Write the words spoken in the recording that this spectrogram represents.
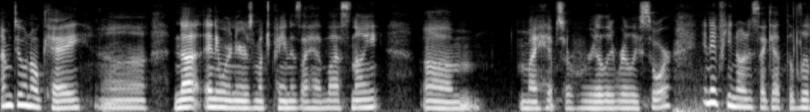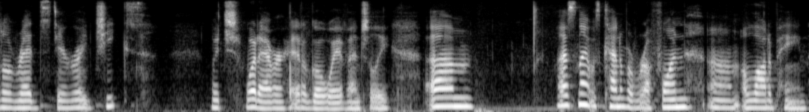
I'm doing okay. Uh, not anywhere near as much pain as I had last night. Um, my hips are really, really sore. And if you notice, I got the little red steroid cheeks, which, whatever, it'll go away eventually. Um, last night was kind of a rough one. Um, a lot of pain.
